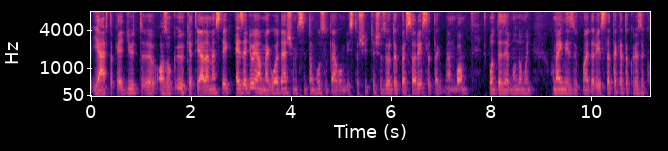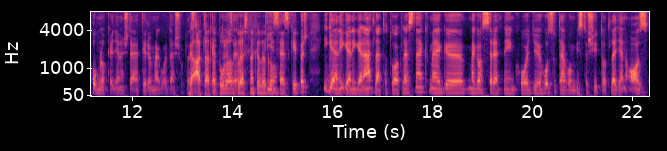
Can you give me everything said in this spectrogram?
jártak együtt, azok őket jellemezték. Ez egy olyan megoldás, amit szerintem hosszú távon biztosítja, és az ördög persze a részletekben van, és pont ezért mondom, hogy ha megnézzük majd a részleteket, akkor ezek homlok egyenest eltérő megoldások lesznek. De átláthatóak lesznek ezek a... 10-hez képest. Igen, igen, igen, átláthatóak lesznek, meg, meg azt szeretnénk, hogy hosszú távon biztosított legyen az,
